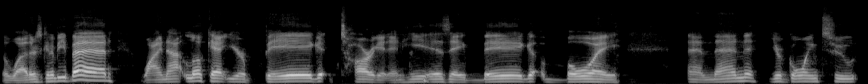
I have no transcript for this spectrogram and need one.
The weather's going to be bad. Why not look at your big target? And he is a big boy and then you're going to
